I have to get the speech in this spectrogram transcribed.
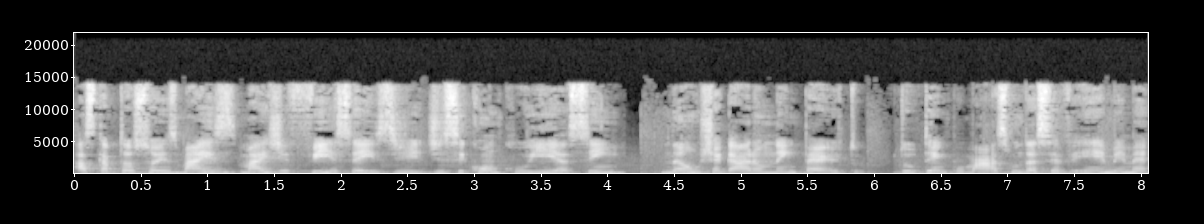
As captações mais, mais difíceis de, de se concluir, assim, não chegaram nem perto do tempo máximo da CVM, né?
